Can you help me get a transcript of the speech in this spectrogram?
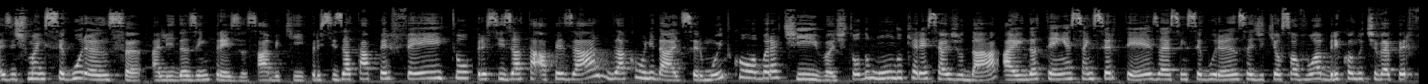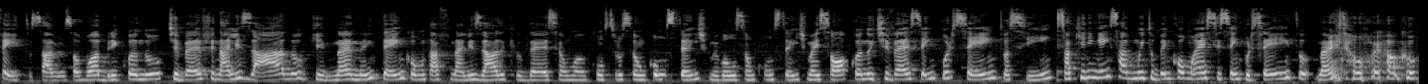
existe uma insegurança ali das empresas, sabe? Que precisa estar tá perfeito, precisa estar, tá, apesar da comunidade ser muito colaborativa, de todo mundo querer se ajudar, ainda tem essa incerteza, essa insegurança de que eu só vou abrir quando tiver perfeito, sabe? Eu só vou abrir quando tiver finalizado, que né, nem tem como tá finalizado, que o DS é uma construção constante, uma evolução constante, mas só quando tiver 100%, assim. Só que ninguém sabe muito bem como é esse 100%, né? Então foi algo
